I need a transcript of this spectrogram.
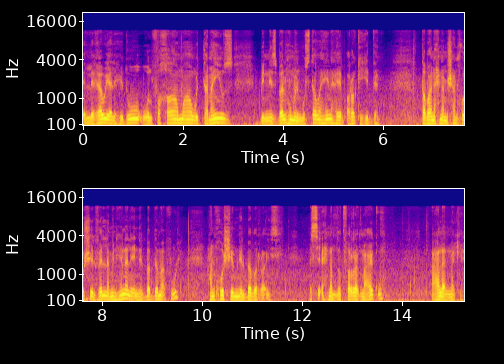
اللي غاوية الهدوء والفخامة والتميز بالنسبة لهم المستوى هنا هيبقى راقي جدا. طبعا إحنا مش هنخش الفيلا من هنا لأن الباب ده مقفول هنخش من الباب الرئيسي. بس إحنا بنتفرج معاكم على المكان.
